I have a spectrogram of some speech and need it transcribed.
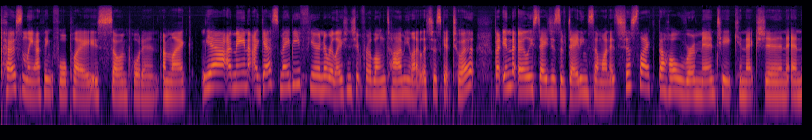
personally, I think foreplay is so important. I'm like, yeah, I mean, I guess maybe if you're in a relationship for a long time, you're like, let's just get to it. But in the early stages of dating someone, it's just like the whole romantic connection and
